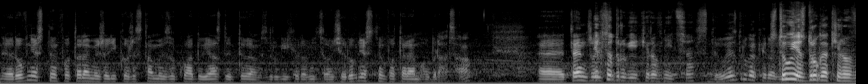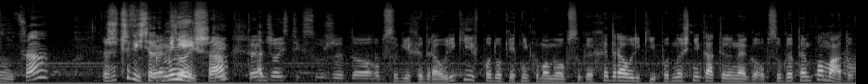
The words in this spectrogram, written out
Również z tym fotelem, jeżeli korzystamy z układu jazdy tyłem z drugiej kierownicy, on się również z tym fotelem obraca. E, Ten Jak to drugiej kierownicy? z tyłu jest druga Z kierownica. tyłu jest druga kierownica. Rzeczywiście, Ten mniejsza. Joystick, ten joystick służy do obsługi hydrauliki. W podokietniku mamy obsługę hydrauliki, podnośnika tylnego, obsługę tempomatów.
